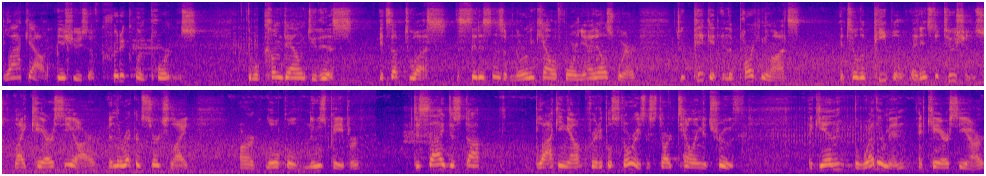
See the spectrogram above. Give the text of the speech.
black out issues of critical importance that will come down to this? It's up to us, the citizens of Northern California and elsewhere, to picket in the parking lots until the people at institutions like KRCR and the Record Searchlight, our local newspaper, decide to stop blocking out critical stories and start telling the truth. Again, the weathermen at KRCR,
